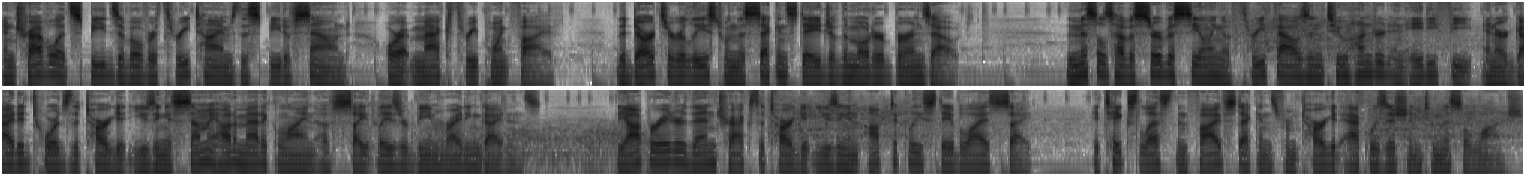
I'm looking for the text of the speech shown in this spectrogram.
and travel at speeds of over three times the speed of sound, or at Mach 3.5. The darts are released when the second stage of the motor burns out. The missiles have a service ceiling of 3,280 feet and are guided towards the target using a semi automatic line of sight laser beam riding guidance. The operator then tracks the target using an optically stabilized sight. It takes less than 5 seconds from target acquisition to missile launch,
